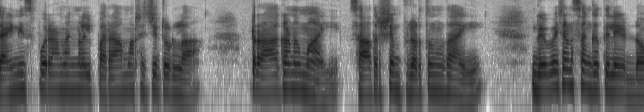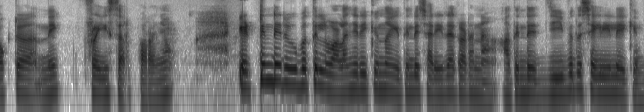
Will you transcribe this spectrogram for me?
ചൈനീസ് പുരാണങ്ങളിൽ പരാമർശിച്ചിട്ടുള്ള ഡ്രാഗണുമായി സാദൃശ്യം പുലർത്തുന്നതായി ഗവേഷണ സംഘത്തിലെ ഡോക്ടർ നിക് ഫ്രേസർ പറഞ്ഞു എട്ടിൻ്റെ രൂപത്തിൽ വളഞ്ഞിരിക്കുന്ന ഇതിൻ്റെ ശരീരഘടന അതിൻ്റെ ജീവിതശൈലിയിലേക്കും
